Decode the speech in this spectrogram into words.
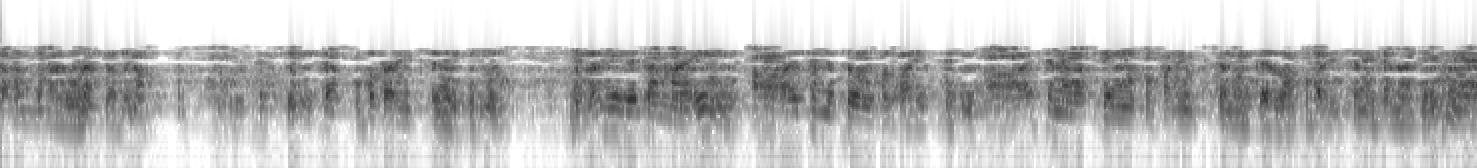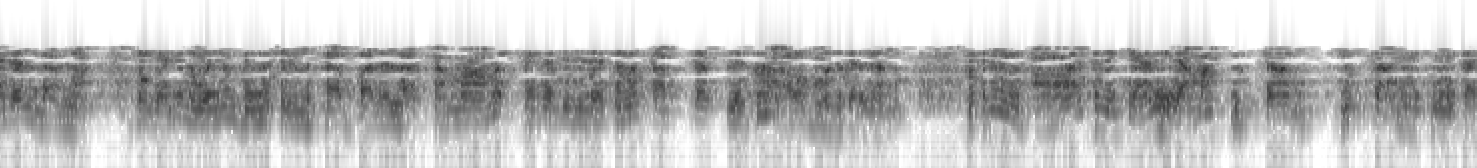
රහත් භාවන ලබනවා. ඒක උපපරීක්ෂණය කියනවා. දෙවැනි එක තමයි ආයතන ස්වરૂප පරීක්ෂණය. ආයතන වශයෙන් උපපරීක්ෂණය කරනවා. උපපරීක්ෂණය කරනවා කියන්නේ මෙයා දැන් දන්නවා. ඒ කියන්නේ නුවණින් දෙන්නසෙන්නසා බලලා සමාම පැහැදිලි ලෙසම සත්‍යයක් ලෙසම අවබෝධ කරගන්නවා. මෙතන ආයතන කියන්නේ යමක් ස්ථාන ස්ථානය කියන එකයි.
